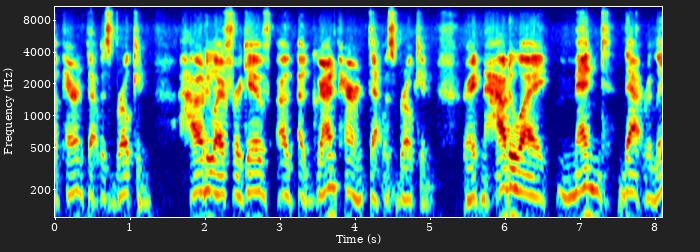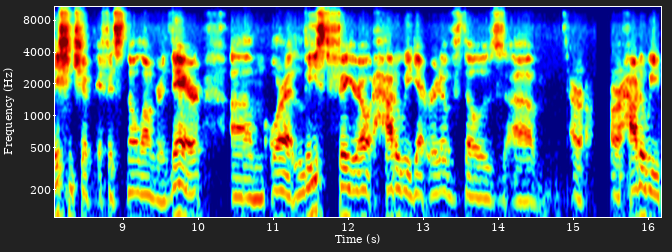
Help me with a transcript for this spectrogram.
a parent that was broken? How do I forgive a, a grandparent that was broken? Right? And how do I mend that relationship if it's no longer there? um, or at least figure out how do we get rid of those, um, or or how do we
